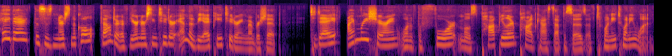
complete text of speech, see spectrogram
Hey there, this is Nurse Nicole, founder of Your Nursing Tutor and the VIP Tutoring membership. Today, I'm resharing one of the four most popular podcast episodes of 2021,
